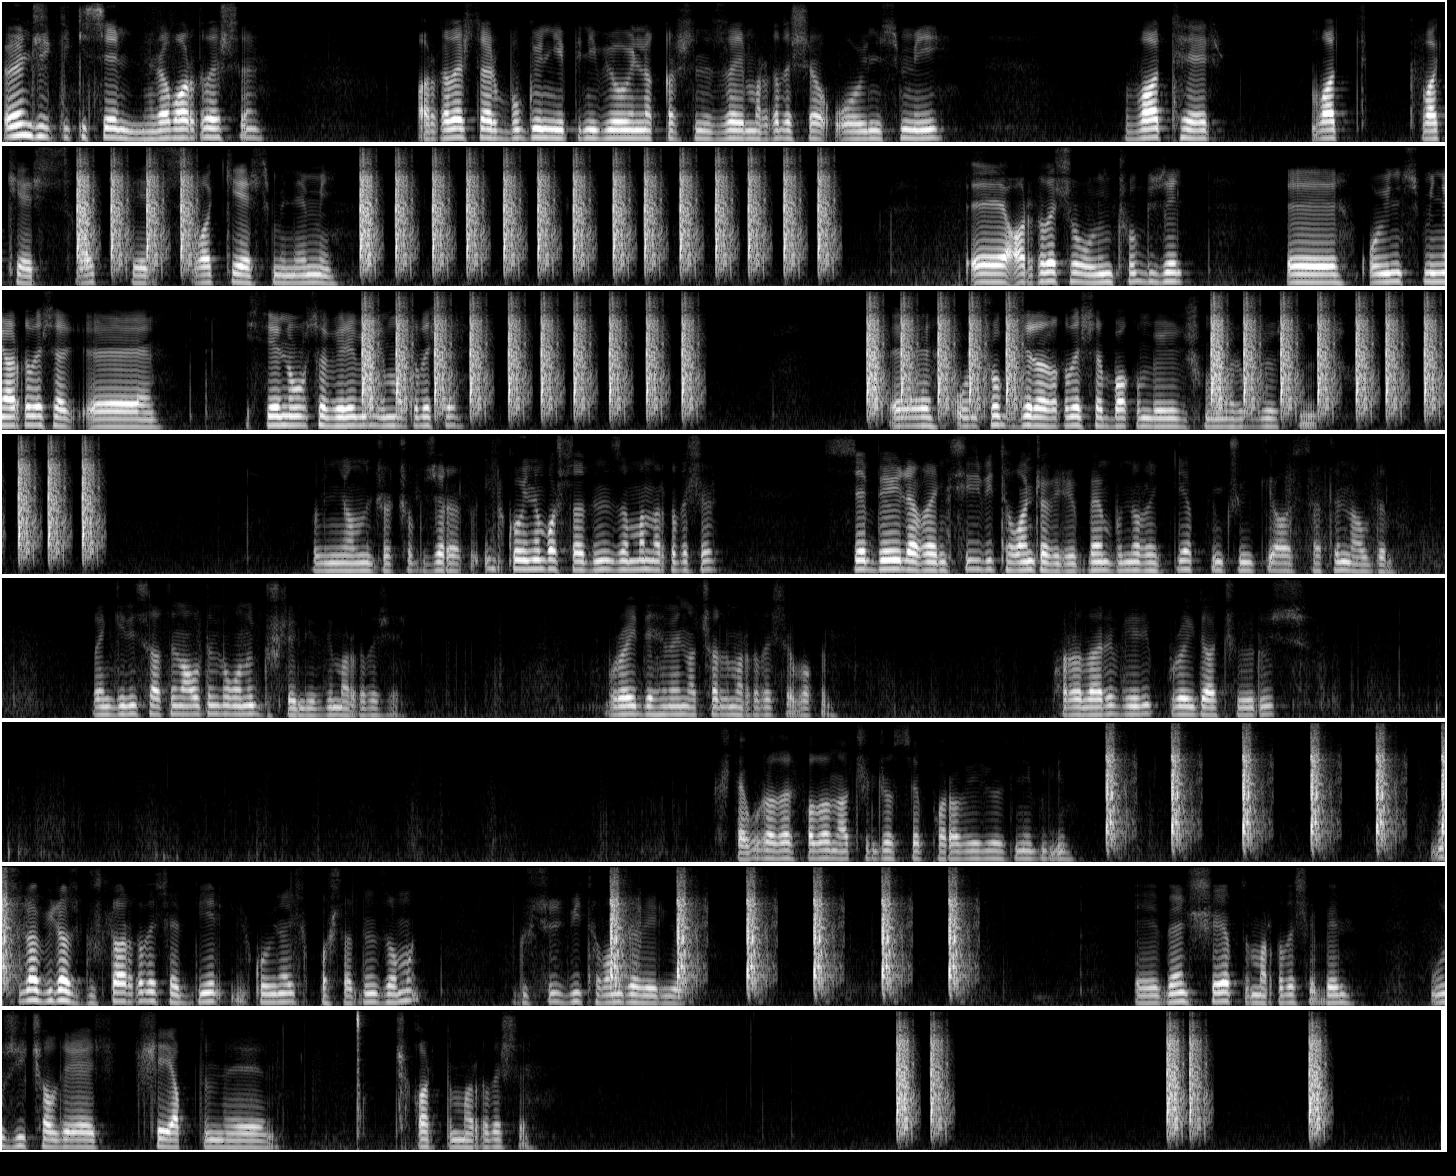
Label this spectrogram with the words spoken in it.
Öncelikle ikisi merhaba arkadaşlar. Arkadaşlar bugün yepyeni bir oyunla karşınızdayım arkadaşlar. Oyun ismi Water What Wakers Wakers Wakers mi ne mi? Ee, arkadaşlar oyun çok güzel. Ee, oyun ismini arkadaşlar ee, isteyen olursa verebilirim arkadaşlar. Ee, oyun çok güzel arkadaşlar. Bakın böyle düşmanları buluyorsunuz. Oyun yalnızca çok güzel. İlk oyuna başladığınız zaman arkadaşlar size böyle renksiz bir tabanca veriyor. Ben bunu renkli yaptım çünkü satın aldım. Rengini satın aldım ve onu güçlendirdim arkadaşlar. Burayı da hemen açalım arkadaşlar bakın. Paraları verip burayı da açıyoruz. İşte buralar falan açınca size para veriyor ne bileyim. Bu silah biraz güçlü arkadaşlar. Diğer ilk oyuna ilk başladığın zaman güçsüz bir tabanca veriyor. Ee, ben şey yaptım arkadaşlar. Ben Uzi çalıya şey yaptım. ee, çıkarttım arkadaşlar.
